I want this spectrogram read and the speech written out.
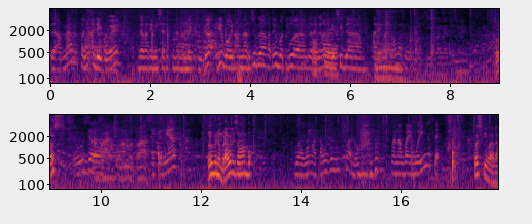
ada Amer, tanya adik gue dengan inisiatif dengan baik juga dia bawain Amer juga katanya buat gue gara-gara Oke. hadiah sidang adik macam apa tuh terus ya udah akhirnya Lu minum berapa bisa mabuk? gua gua nggak tahu gue lupa dong mana apa yang gue inget ya terus gimana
